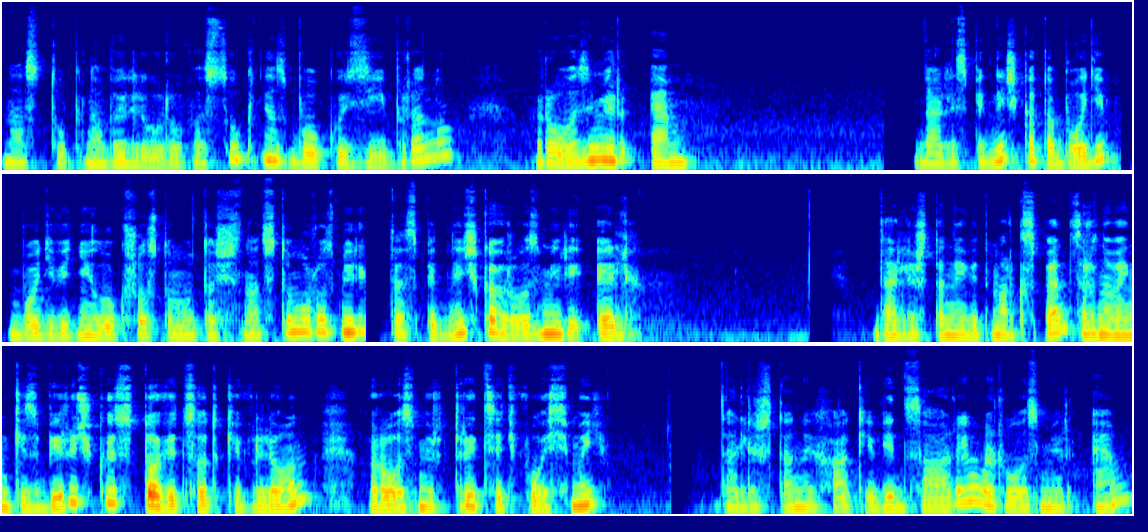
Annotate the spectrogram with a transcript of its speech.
Наступна велюрова сукня з боку зібрано розмір М. Далі спідничка та боді. Боді від New в 6 та 16 розмірі. Та спідничка в розмірі L. Далі штани від Mark Spencer, новенькі з бірочкою, 100% льон, розмір 38. Далі штани хаки від Zara, розмір М.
